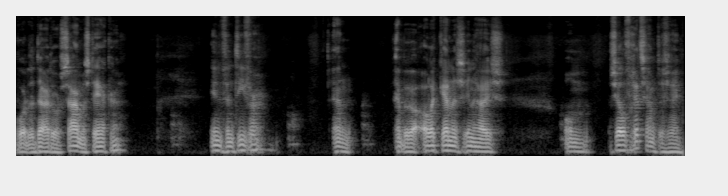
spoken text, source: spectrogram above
worden daardoor samen sterker, inventiever en hebben we alle kennis in huis om zelfredzaam te zijn.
